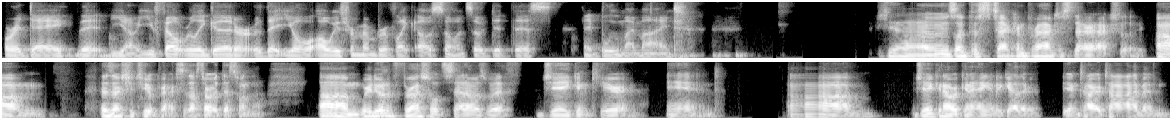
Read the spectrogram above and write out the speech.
or a day that you know you felt really good, or, or that you'll always remember of like, oh, so and so did this, and it blew my mind. Yeah, it was like the second practice there actually. Um, there's actually two practices. I'll start with this one though. Um, we are doing a threshold set. I was with Jake and Kieran, and um, Jake and I were kind of hanging together the entire time, and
